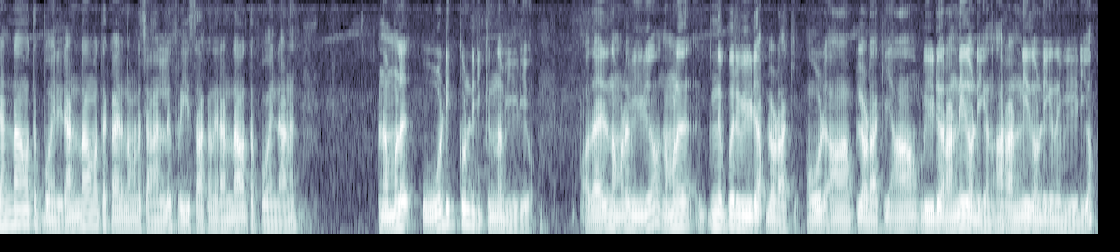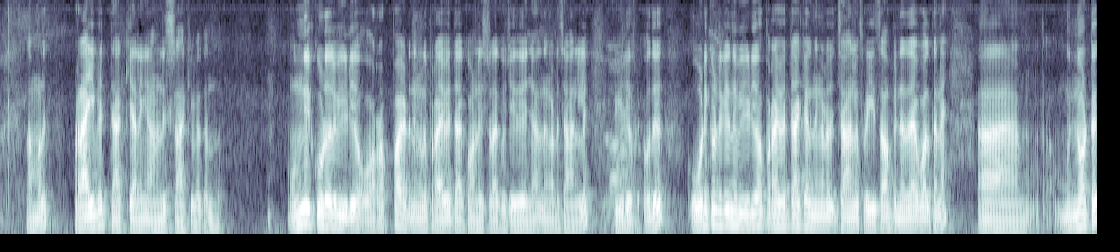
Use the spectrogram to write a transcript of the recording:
രണ്ടാമത്തെ പോയിന്റ് രണ്ടാമത്തെ കാര്യം നമ്മുടെ ചാനൽ ഫ്രീസ് ആക്കുന്ന രണ്ടാമത്തെ പോയിന്റാണ് നമ്മൾ ഓടിക്കൊണ്ടിരിക്കുന്ന വീഡിയോ അതായത് നമ്മുടെ വീഡിയോ നമ്മൾ ഇന്നിപ്പോൾ ഒരു വീഡിയോ അപ്ലോഡ് ആക്കി അപ്ലോഡ് ആക്കി ആ വീഡിയോ റൺ ചെയ്തുകൊണ്ടിരിക്കുന്നു ആ റൺ ചെയ്തുകൊണ്ടിരിക്കുന്ന വീഡിയോ നമ്മൾ പ്രൈവറ്റ് ആക്കി അല്ലെങ്കിൽ അനലിസ്റ്റ് ആക്കി വെക്കുന്നത്. ഒന്നിൽ കൂടുതൽ വീഡിയോ ഉറപ്പായിട്ട് നിങ്ങൾ പ്രൈവറ്റ് ആക്കോ അനലിസ്റ്റ് ആക്കോ ചെയ്ത് കഴിഞ്ഞാൽ നിങ്ങളുടെ ചാനൽ വീഡിയോ അത് ഓടിക്കൊണ്ടിരിക്കുന്ന വീഡിയോ പ്രൈവറ്റ് ആക്കിയാൽ നിങ്ങളുടെ ചാനൽ ഫ്രീസ് ആവും. പിന്നെ അതേപോലെ തന്നെ മുന്നോട്ട്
